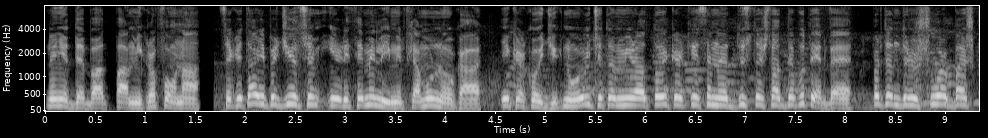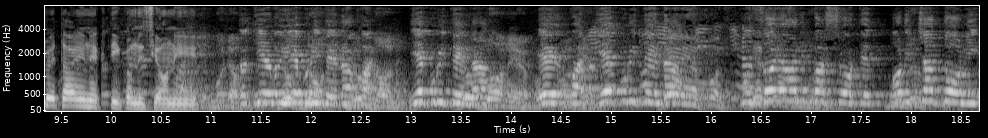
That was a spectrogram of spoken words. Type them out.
në një debat pa mikrofona, Sekretari i Përgjithshëm i Rithemelimit Flamur Noka i kërkoi Gjiknurit që të miratojë kërkesën e dyzet e shtatë deputetëve për të ndryshuar bashkëkryetarin e këtij komisioni. Të tjerëve ju jepuni tendera, më fal. Jepuni tendera. Jepuni tendera. Punësojani bashkëshortet, bëni çfarë doni,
